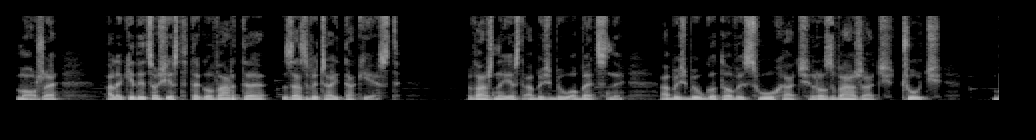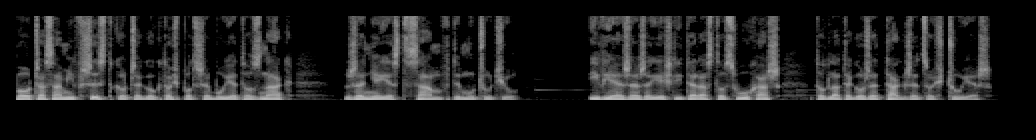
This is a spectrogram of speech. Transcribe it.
Może, ale kiedy coś jest tego warte, zazwyczaj tak jest. Ważne jest, abyś był obecny, abyś był gotowy słuchać, rozważać, czuć, bo czasami wszystko, czego ktoś potrzebuje, to znak, że nie jest sam w tym uczuciu. I wierzę, że jeśli teraz to słuchasz, to dlatego, że także coś czujesz.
